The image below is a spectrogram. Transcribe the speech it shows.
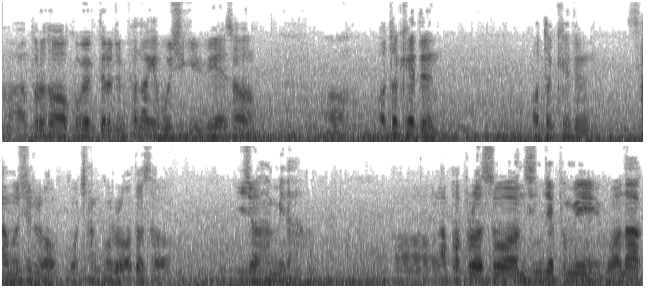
어, 앞으로 더 고객들을 좀 편하게 모시기 위해서 어, 어떻게든 어떻게든 사무실을 얻고 창고를 얻어서 이전합니다. 어, 라파 플러스 원 신제품이 워낙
